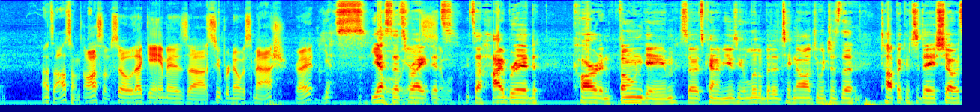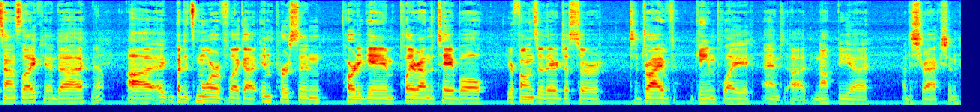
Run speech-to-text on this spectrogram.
That's awesome. Awesome. So that game is uh, Supernova Smash, right? Yes, yes, Oh, that's yes. right. It's it's a hybrid card and phone game, so it's kind of using a little bit of technology, which is the topic of today's show. It sounds like, and uh, Yep. uh, but it's more of like a in-person party game. Play around the table. Your phones are there just to to drive gameplay and uh, not be a, a distraction.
